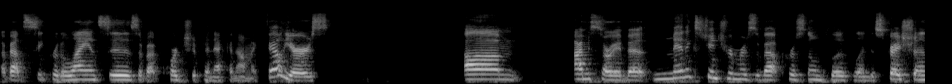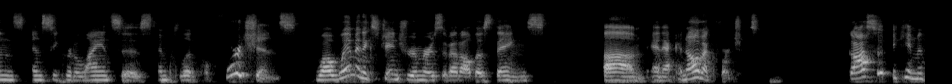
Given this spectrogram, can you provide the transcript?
about secret alliances, about courtship and economic failures. Um, I'm sorry, but men exchanged rumors about personal and political indiscretions and secret alliances and political fortunes, while women exchanged rumors about all those things um, and economic fortunes. Gossip became a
